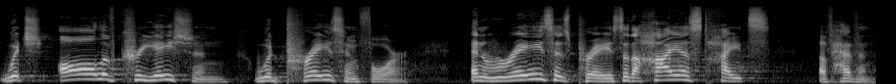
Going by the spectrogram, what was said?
which all of creation would praise him for and raise his praise to the highest heights of heaven.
